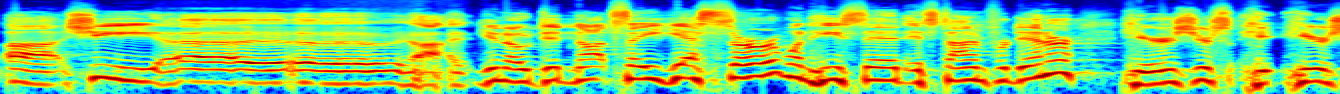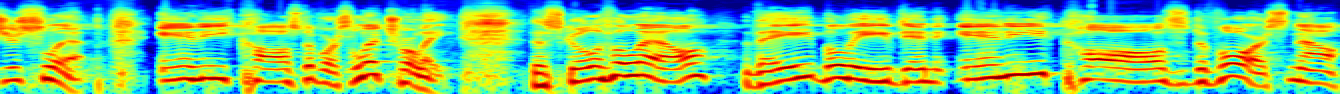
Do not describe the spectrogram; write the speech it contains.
Uh, she, uh, uh, you know, did not say yes, sir, when he said it's time for dinner. Here's your, here's your slip. Any cause divorce, literally. The school of Hillel, they believed in any cause divorce. Now,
